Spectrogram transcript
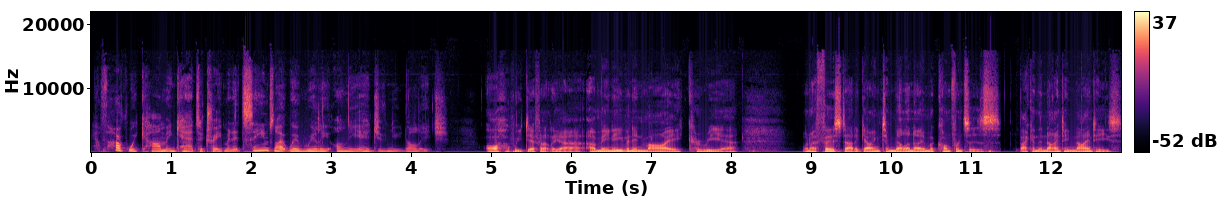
How far have we come in cancer treatment? It seems like we're really on the edge of new knowledge. Oh, we definitely are. I mean, even in my career, when I first started going to melanoma conferences back in the 1990s,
